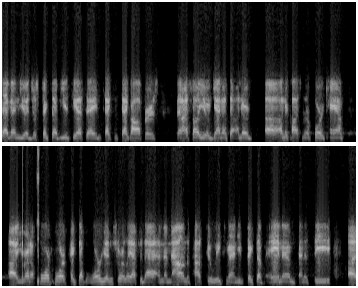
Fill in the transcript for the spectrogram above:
seven. You had just picked up UTSA and Texas Tech offers. Then I saw you again at the under uh, underclassmen report camp. Uh, you ran a four four, picked up Oregon shortly after that, and then now in the past two weeks, man, you've picked up A and M, Tennessee, uh,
